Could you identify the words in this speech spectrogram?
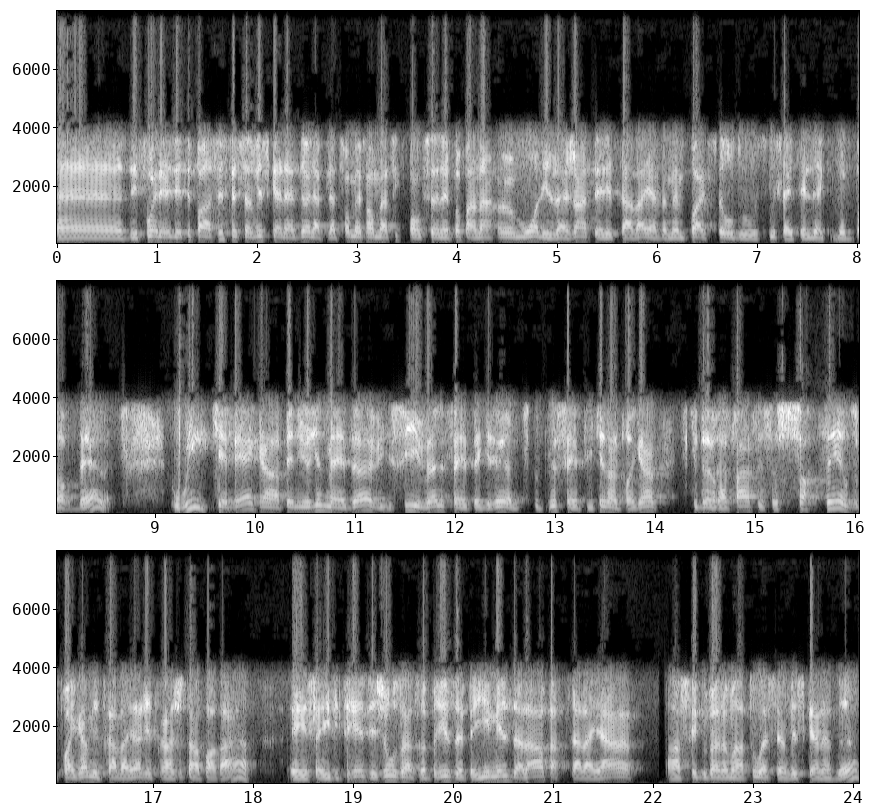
Euh, des fois, elle était passée, c'était Service Canada, la plateforme informatique fonctionnait pas pendant un mois. Les agents en télétravail n'avaient même pas accès au dossier. Ça a été le, bordel. Oui, le Québec, en pénurie de main-d'œuvre, s'ils veulent s'intégrer un petit peu plus, s'impliquer dans le programme, ce qu'ils devraient faire, c'est se sortir du programme des travailleurs étrangers temporaires. Et ça éviterait déjà aux entreprises de payer 1000 dollars par travailleur en frais gouvernementaux à Service Canada.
